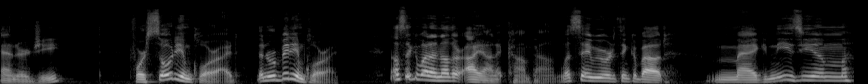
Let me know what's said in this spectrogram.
energy for sodium chloride than rubidium chloride. Now let's think about another ionic compound. Let's say we were to think about magnesium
